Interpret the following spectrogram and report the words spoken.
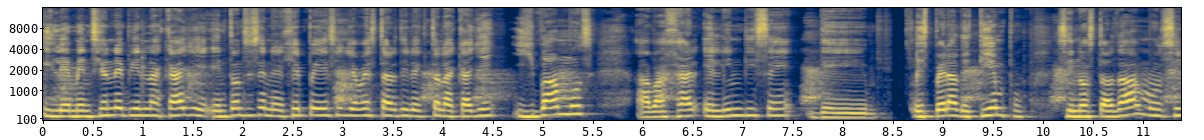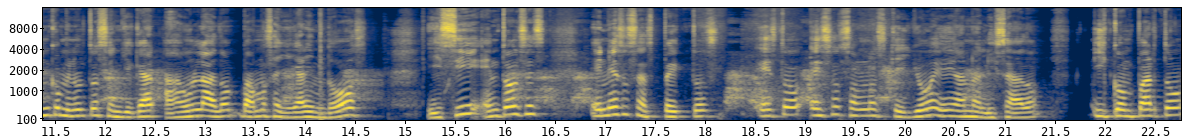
y le mencione bien la calle. Entonces en el GPS ya va a estar directo a la calle y vamos a bajar el índice de espera de tiempo. Si nos tardamos 5 minutos en llegar a un lado, vamos a llegar en dos. Y sí, entonces en esos aspectos, esto, esos son los que yo he analizado y comparto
